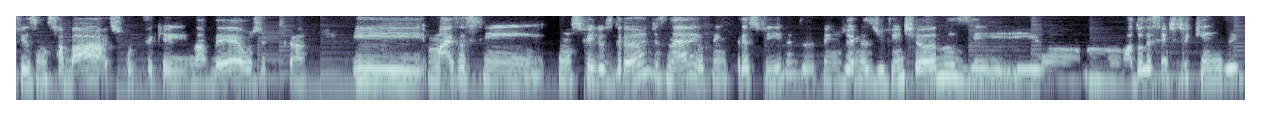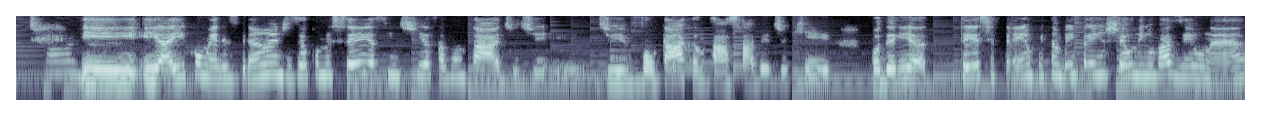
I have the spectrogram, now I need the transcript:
fiz um sabático fiquei na Bélgica e, mas assim, com os filhos grandes, né? Eu tenho três filhos, eu tenho gêmeas de 20 anos e, e um, um, adolescente de 15. E, e aí, com eles grandes, eu comecei a sentir essa vontade de, de voltar a cantar, sabe? De que poderia ter esse tempo e também preencher o ninho vazio, né?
